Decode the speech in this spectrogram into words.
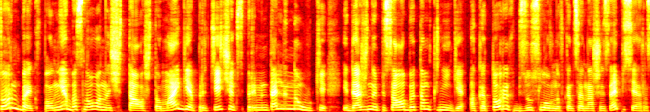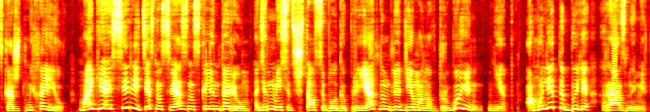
Торнбек вполне обоснованно считал, что магия – предтеча экспериментальной науки и даже написал об этом книги, о которых, безусловно, в конце нашей записи расскажет Михаил. Магия Ассирии тесно связана с календарем. Один месяц считался благоприятным для демонов, другой нет. Амулеты были разными.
